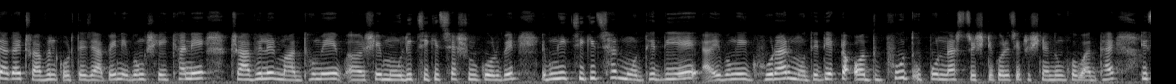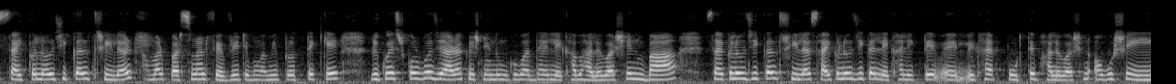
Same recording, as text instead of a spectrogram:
জায়গায় ট্রাভেল করতে যাবেন এবং সেইখানে ট্রাভেলের মাধ্যমে সে মৌলিক চিকিৎসা শুরু করবেন এবং এই চিকিৎসার মধ্যে দিয়ে এবং এই ঘোড়ার মধ্যে দিয়ে একটা অদ্ভুত উপন্যাস সৃষ্টি করেছে কৃষ্ণেন্দু মুখোপাধ্যায়। একটি সাইকোলজিক্যাল থ্রিলার আমার পার্সোনাল ফেভারিট এবং আমি প্রত্যেককে রিকোয়েস্ট করব যারা কৃষ্ণেন্দু মুখোপাধ্যায়ের লেখা ভালোবাসেন বা সাইকোলজিক্যাল থ্রিলার সাইকোলজিক্যাল লেখা লিখতে লেখা পড়তে ভালোবাসেন, অবশ্যই এই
